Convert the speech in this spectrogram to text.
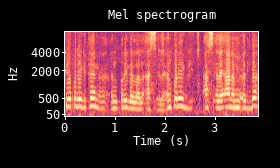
في طريقتين عن طريق ال- الأسئلة. عن طريق أسئلة أنا معدة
